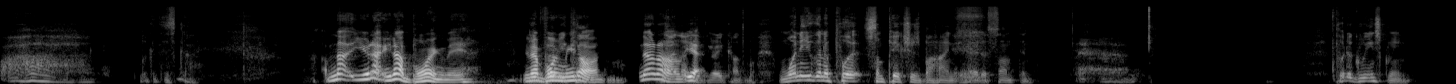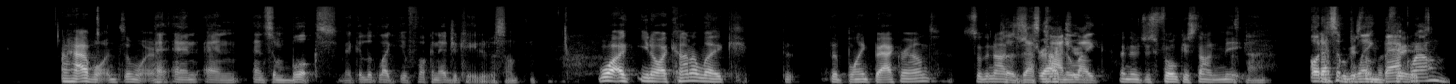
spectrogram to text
Ah. Look at this guy. I'm not. You're not. You're not boring me. You're not boring me at all. No, no. No, no, yeah. very comfortable. When are you gonna put some pictures behind your head or something? Put a green screen. I have one somewhere. and and and, and some books. Make it look like you're fucking educated or something. Well, I you know I kind of like the the blank background, so they're not that's kind of distracted like and they're just focused on me. that's kinda- oh, that's a blank my face. background.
